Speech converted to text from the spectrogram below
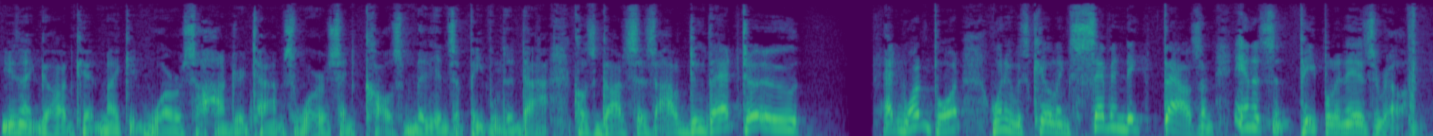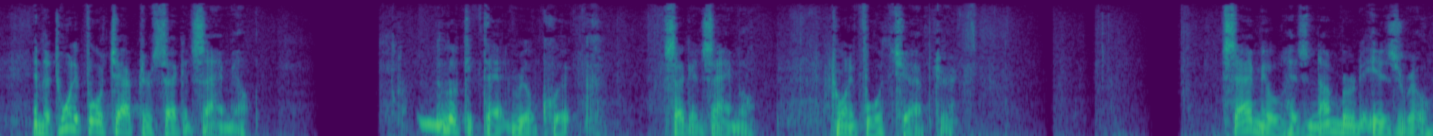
You think God can't make it worse, a hundred times worse, and cause millions of people to die? Because God says, I'll do that too. At one point, when he was killing 70,000 innocent people in Israel, in the 24th chapter of 2 Samuel, Look at that real quick. 2 Samuel, 24th chapter. Samuel has numbered Israel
